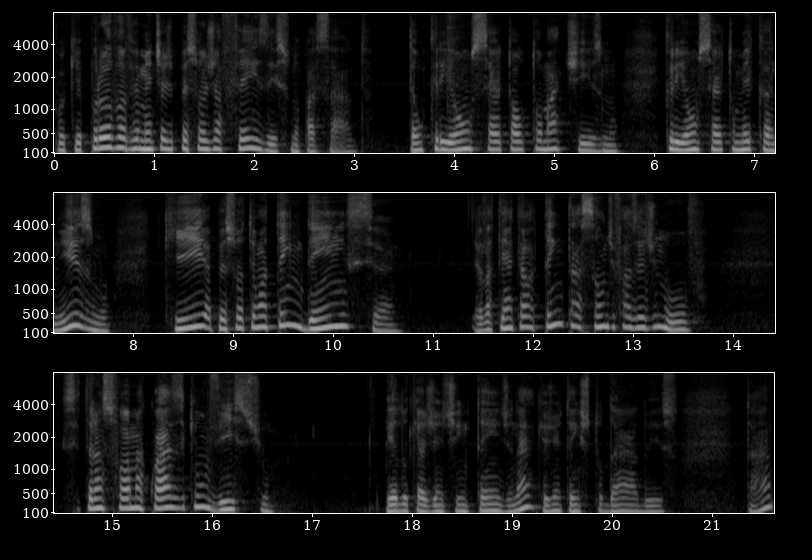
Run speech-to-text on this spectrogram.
Porque provavelmente a pessoa já fez isso no passado. Então criou um certo automatismo, criou um certo mecanismo que a pessoa tem uma tendência, ela tem aquela tentação de fazer de novo. Se transforma quase que um vício, pelo que a gente entende, né? Que a gente tem estudado isso, tá?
